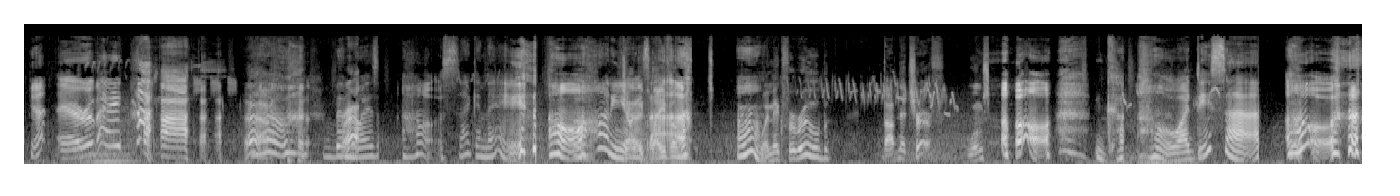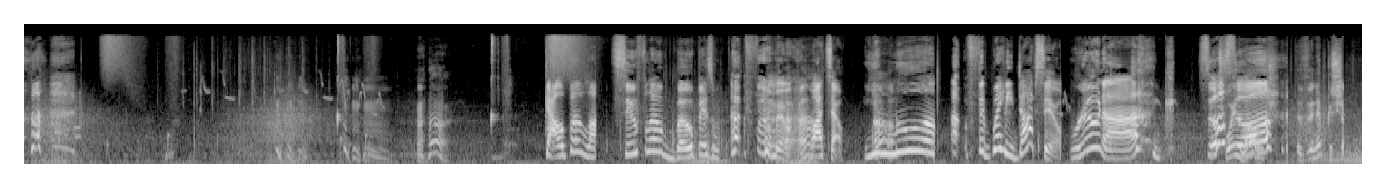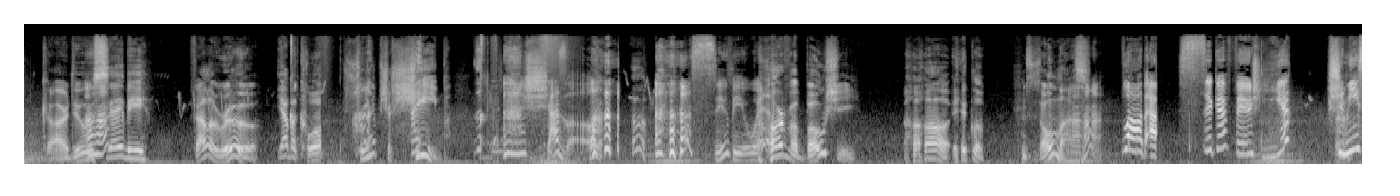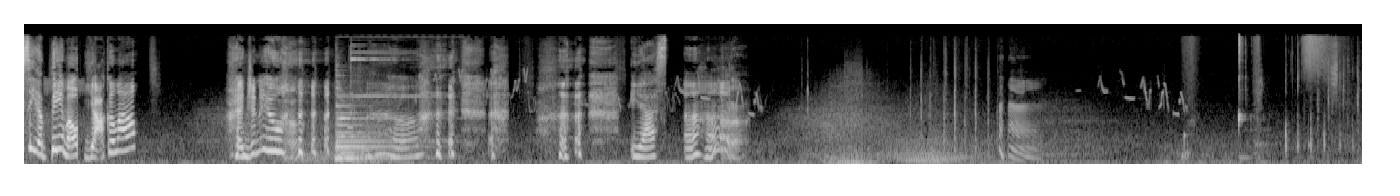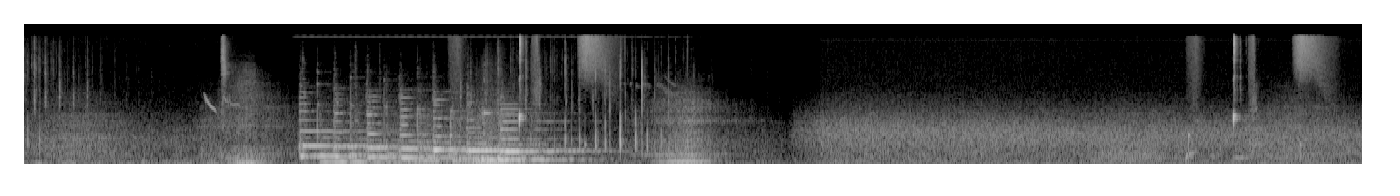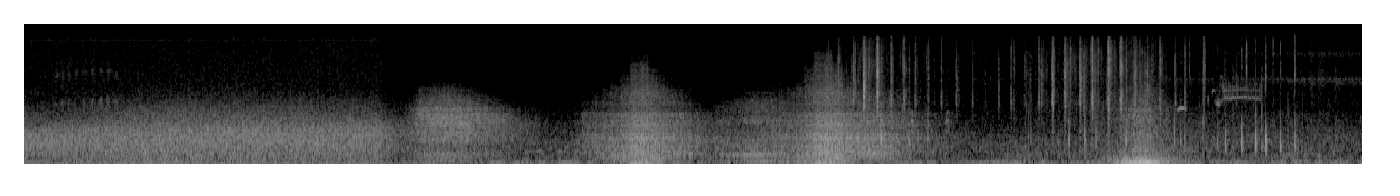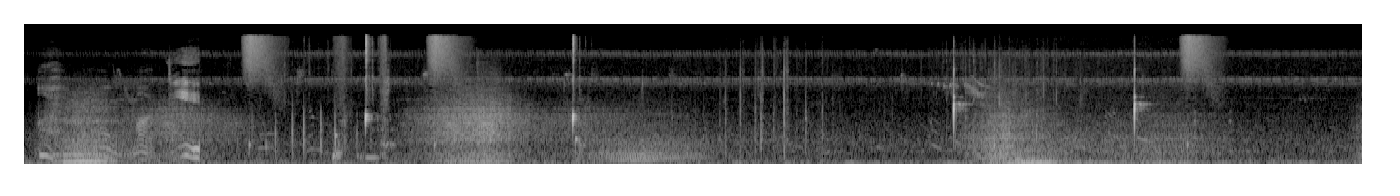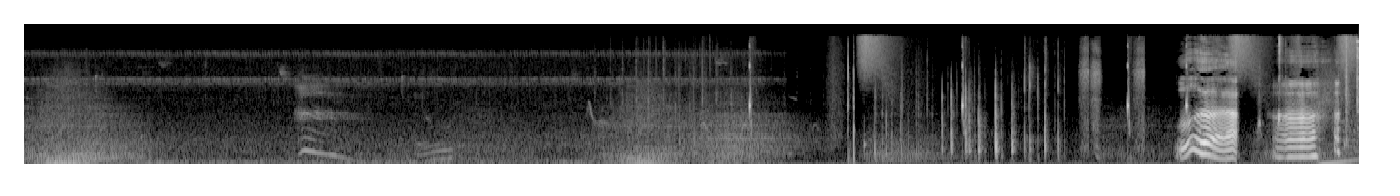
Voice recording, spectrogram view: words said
Yeah, everybody. Oh, Benoist. Oh, second A. Oh, honey, Johnny Yosa. Clavin. Oh, Wimmick Faroob. Bob Churf. Woom oh, Go- oh, Adisa. Oh, Galpa La Suflo Bope is uh, Fumu Uh-huh. Watso oh. Yamu uh, Fidwini Dapsu Runa Wait, Susu Mulch. Zinipka Cardu uh-huh. Uh-huh. Sabi. Fellaroo. Yabakor. Shreenipsha Sheep. Shazzle Subi with Harva Boshi. Oh, Ikla. Zomas. Uh-huh. Blob out Sika fish Yip Shanisi Abimo Yakalau Ingenue Oh. Yes uh-huh Huh. Hmm. Uh,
